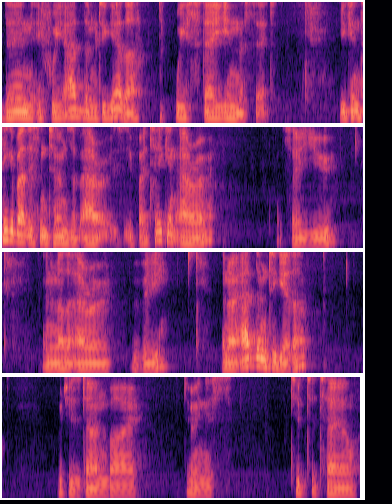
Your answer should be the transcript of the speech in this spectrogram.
then if we add them together, we stay in the set. You can think about this in terms of arrows. If I take an arrow, let's say U, and another arrow V, and I add them together, which is done by doing this tip to tail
